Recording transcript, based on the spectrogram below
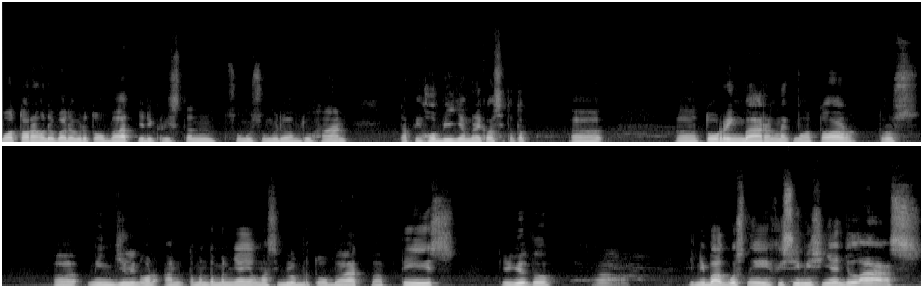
motor yang udah pada bertobat jadi Kristen sungguh-sungguh dalam Tuhan tapi hobinya mereka masih tetap uh, uh, touring bareng naik motor terus uh, nginjilin orang temen-temennya yang masih belum bertobat baptis kayak gitu. Nah, ini bagus nih visi misinya jelas.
